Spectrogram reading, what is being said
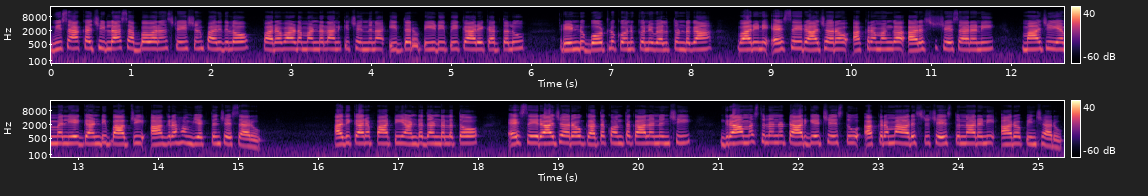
విశాఖ జిల్లా సబ్బవరం స్టేషన్ పరిధిలో పరవాడ మండలానికి చెందిన ఇద్దరు టీడీపీ కార్యకర్తలు రెండు బోట్లు కొనుక్కొని వెళుతుండగా వారిని ఎస్ఐ రాజారావు అక్రమంగా అరెస్టు చేశారని మాజీ ఎమ్మెల్యే గండి బాబ్జీ ఆగ్రహం వ్యక్తం చేశారు. అధికార పార్టీ అండదండలతో ఎస్ఐ రాజారావు గత కొంతకాలం నుంచి గ్రామస్తులను టార్గెట్ చేస్తూ అక్రమ అరెస్టు చేస్తున్నారని ఆరోపించారు.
